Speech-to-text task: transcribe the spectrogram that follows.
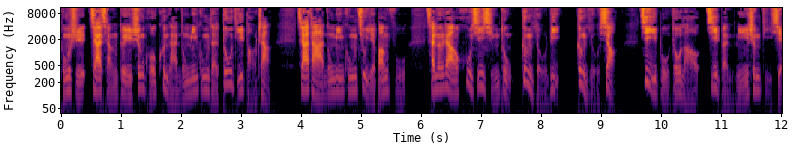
同时，加强对生活困难农民工的兜底保障，加大农民工就业帮扶，才能让护薪行动更有力、更有效，进一步兜牢基本民生底线。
